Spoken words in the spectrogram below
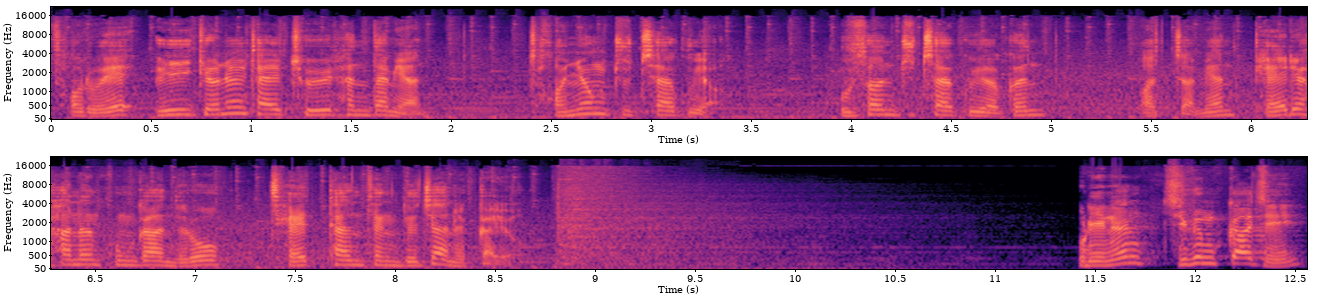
서로의 의견을 잘 조율한다면 전용 주차구역, 우선 주차구역은 어쩌면 배려하는 공간으로 재탄생되지 않을까요? 우리는 지금까지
